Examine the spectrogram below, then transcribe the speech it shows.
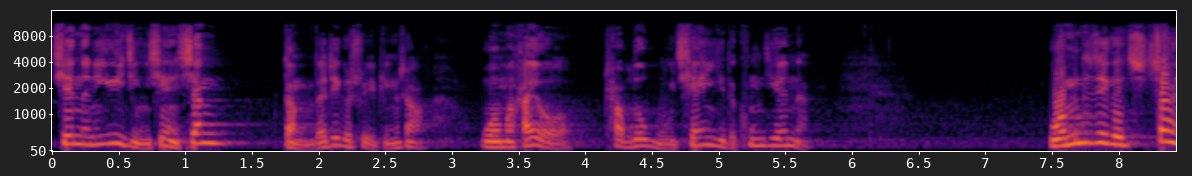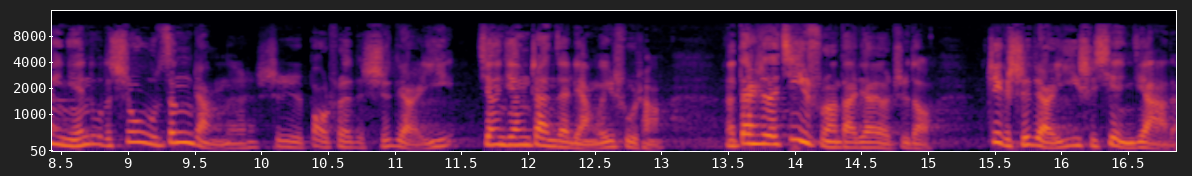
签的那预警线相等的这个水平上。我们还有差不多五千亿的空间呢。我们的这个上一年度的收入增长呢是报出来的十点一，将将站在两位数上。啊，但是在技术上，大家要知道，这个十点一是现价的，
